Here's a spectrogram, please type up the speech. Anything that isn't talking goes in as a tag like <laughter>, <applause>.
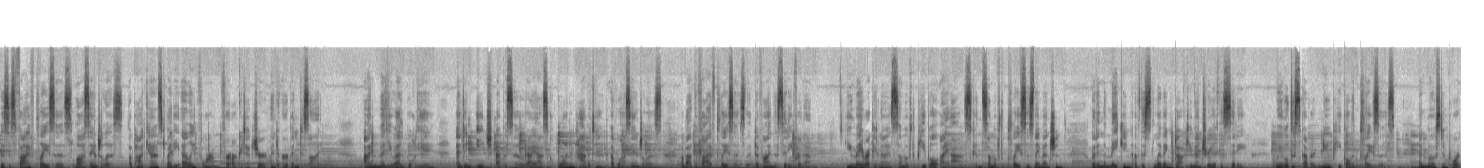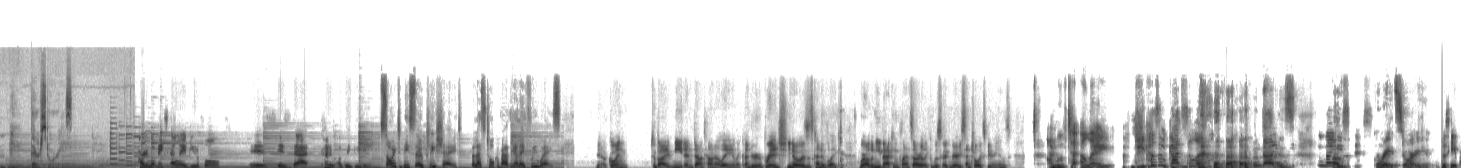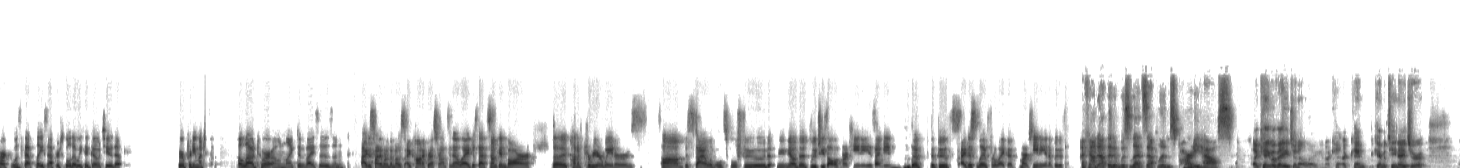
This is Five Places, Los Angeles, a podcast by the LA Forum for Architecture and Urban Design. I'm Emmanuelle Bourlier, and in each episode, I ask one inhabitant of Los Angeles about the five places that define the city for them. You may recognize some of the people I ask and some of the places they mention, but in the making of this living documentary of the city, we will discover new people and places, and most importantly, their stories. Part of what makes LA beautiful is is that kind of ugly beauty. Sorry to be so cliched, but let's talk about the LA freeways. You know, going to buy meat in downtown LA, like under a bridge, you know, is it's kind of like where all the meat packing plants are. Like it was like a very central experience. I moved to LA <laughs> because of Godzilla. <laughs> that is <laughs> a great story. The skate park was that place after school that we could go to that we were pretty much allowed to our own like devices and I just find it one of the most iconic restaurants in LA, just that sunken bar, the kind of career waiters, um, the style of old school food, you know, the blue cheese olive martinis. I mean, the the booths. I just live for like a martini in a booth. I found out that it was Led Zeppelin's party house. I came of age in LA. You know, I came, became a teenager.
